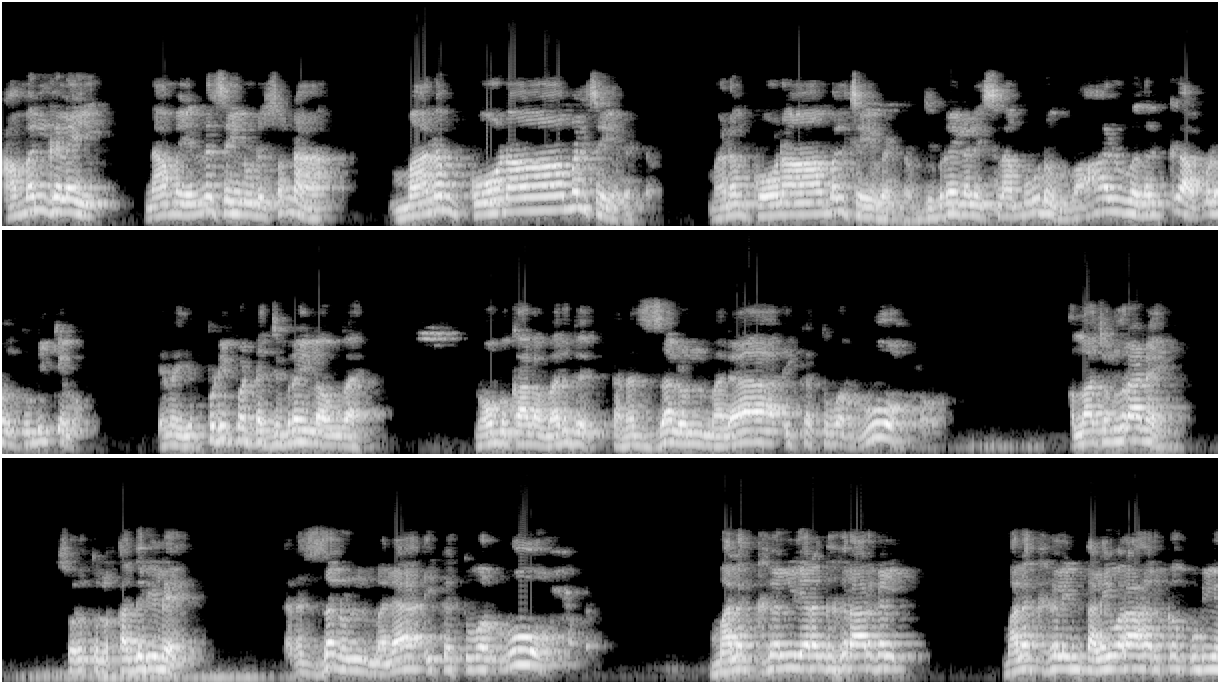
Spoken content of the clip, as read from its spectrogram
அமல்களை நாம என்ன செய்யணும்னு சொன்னா மனம் கோணாமல் செய்ய வேண்டும். மனம் கோணாமல் செய்ய வேண்டும். ஜிப்ரைல் அலி இஸ்லாமோடு வாழ்வதற்கு அவ்வளவு துடிக்கணும். ஏன்னா எப்படிப்பட்ட ஜிப்ரைல் அவங்க? நோம்பு காலம் வருது. தனசலுல் மலாஇக்கத்துவ ரூ அல்லாஹ் சொல்கிறானே சுரத்துல் கதிரிலே தனசலுல் மலாஇக்கத்துவ ரூஹ் மலக்குகள் இறங்குகிறார்கள். மலக்குகளின் தலைவராக இருக்கக்கூடிய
